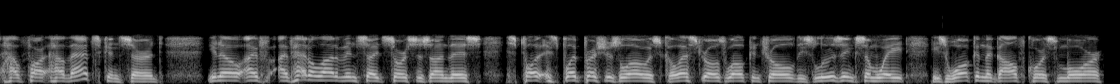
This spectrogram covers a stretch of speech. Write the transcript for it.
how far how that's concerned, you know, I've I've had a lot of inside sources on this. His, his blood pressure's low. His cholesterol is well controlled. He's losing some weight. He's walking the golf course more.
